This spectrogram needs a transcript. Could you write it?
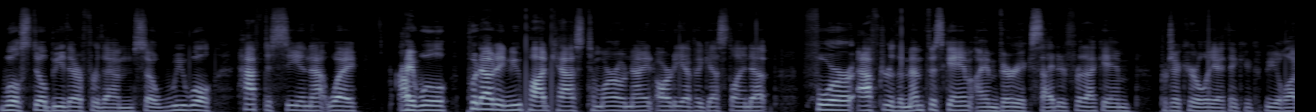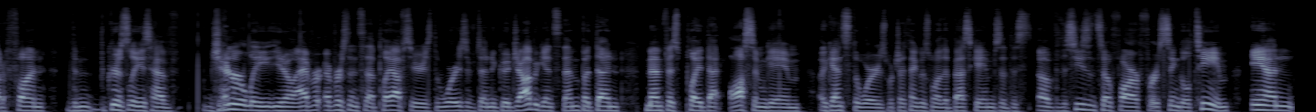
will still be there for them. So we will have to see in that way. I will put out a new podcast tomorrow night. Already have a guest lined up for after the Memphis game. I am very excited for that game. Particularly, I think it could be a lot of fun. The Grizzlies have generally, you know, ever ever since that playoff series, the Warriors have done a good job against them. But then Memphis played that awesome game against the Warriors, which I think was one of the best games of the of the season so far for a single team. And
